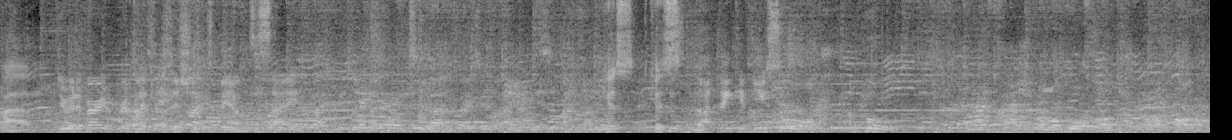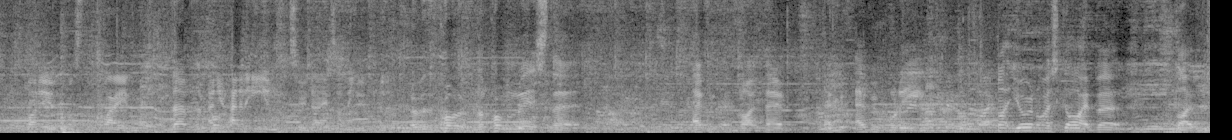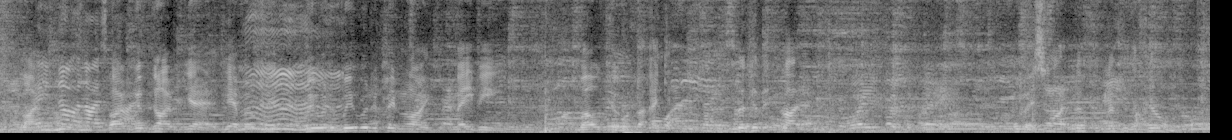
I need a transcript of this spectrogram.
um, you're in a very privileged position to be able to say. Because because uh, I think if you saw a bull or a warthog or a hog running across the plain the, the, and you problem, hadn't eaten for two days, I think you'd kill it. but the problem the problem is that every, like they're every, everybody like you're a nice guy, but like like He's not a nice like, guy. with- like yeah yeah, but we, we would we would have been like maybe welcome, but like, look at it like. But it's like look look at the film.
